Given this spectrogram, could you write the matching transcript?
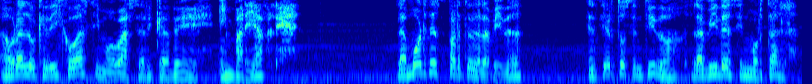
Ahora lo que dijo Asimov acerca de invariable. La muerte es parte de la vida, En cierto sentido, la vida es inmortal.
